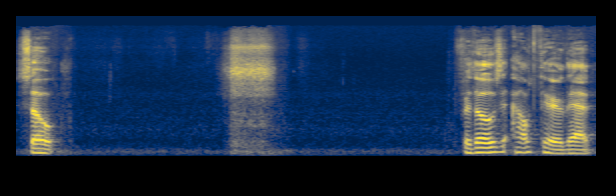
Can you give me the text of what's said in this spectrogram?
So, for those out there that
